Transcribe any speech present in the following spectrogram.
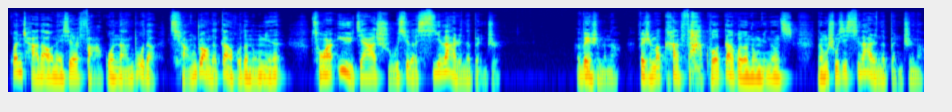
观察到那些法国南部的强壮的干活的农民，从而愈加熟悉了希腊人的本质。为什么呢？为什么看法国干活的农民能能熟悉希腊人的本质呢？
